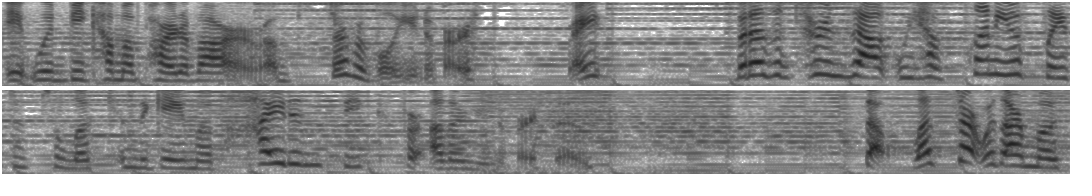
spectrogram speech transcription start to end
it would become a part of our observable universe, right? But as it turns out, we have plenty of places to look in the game of hide and seek for other universes. So let's start with our most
